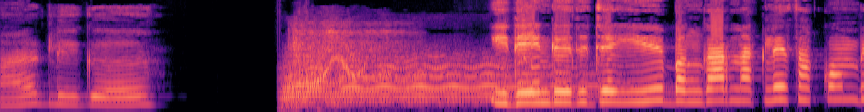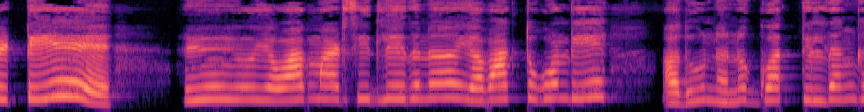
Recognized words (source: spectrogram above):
ಮಾಡ್ಲಿ ಈಗ? ಇದೇನ್ರಿ ಇದು ಜೈ ಬಂಗಾರ ನಕ್ಲೇಸ್ ಹಾಕೊಂಡ್ಬಿಟ್ಟಿ ಅಯ್ಯೋ ಯಾವಾಗ ಮಾಡ್ಸಿದ್ಲಿ ಇದನ್ನ? ಯಾವಾಗ ತಗೊಂಡಿ ಅದು ನನಗೆ ಗೊತ್ತಿಲ್ದಂಗ.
